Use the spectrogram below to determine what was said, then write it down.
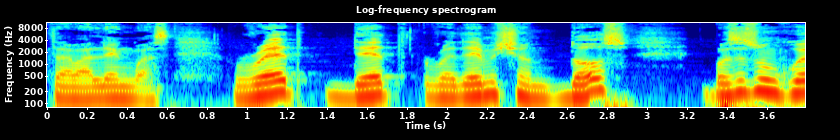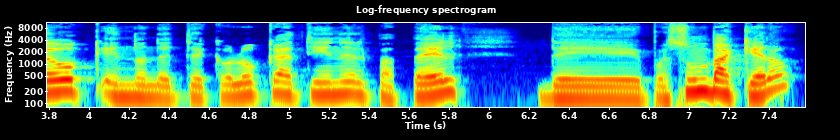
Trabalenguas. Red Dead Redemption 2, pues es un juego en donde te coloca, tiene el papel de pues un vaquero,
